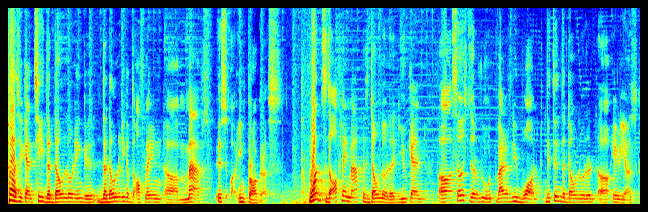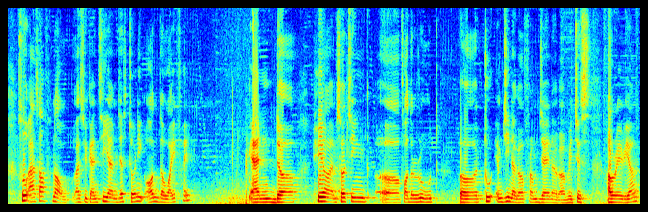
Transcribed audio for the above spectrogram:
so as you can see the downloading the downloading of the offline uh, maps is in progress. Once the offline map is downloaded you can uh, search the route wherever you want within the downloaded uh, areas. So as of now as you can see I'm just turning on the Wi-Fi. And uh, here I'm searching uh, for the route uh, to MG Nagar from Jayanagar which is our area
